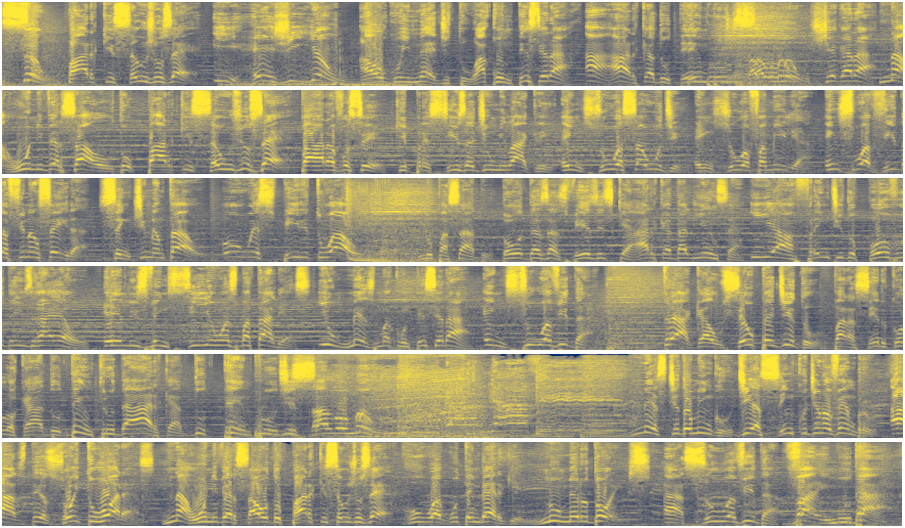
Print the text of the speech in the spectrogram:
Atenção, Parque São José e região. Algo inédito acontecerá. A Arca do Templo de Salomão chegará na Universal do Parque São José. Para você que precisa de um milagre em sua saúde, em sua família, em sua vida financeira, sentimental ou espiritual. No passado, todas as vezes que a Arca da Aliança ia à frente do povo de Israel, eles venciam as batalhas e o mesmo acontecerá em sua vida. Traga o seu pedido para ser colocado dentro da arca do Templo de Salomão. Neste domingo, dia 5 de novembro, às 18 horas, na Universal do Parque São José, Rua Gutenberg, número 2. A sua vida vai mudar.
